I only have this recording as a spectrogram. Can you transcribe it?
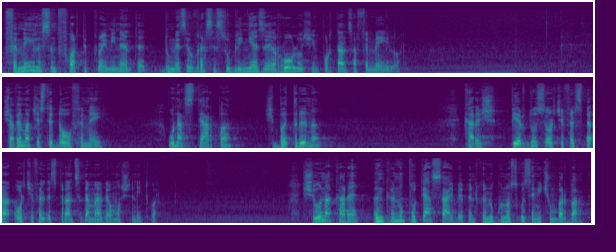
femeile sunt foarte proeminente. Dumnezeu vrea să sublinieze rolul și importanța femeilor. Și avem aceste două femei. Una stearpă și bătrână, care își pierduse orice fel, speran- orice fel de speranță de a mai avea un moștenitor și una care încă nu putea să aibă pentru că nu cunoscuse niciun bărbat.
